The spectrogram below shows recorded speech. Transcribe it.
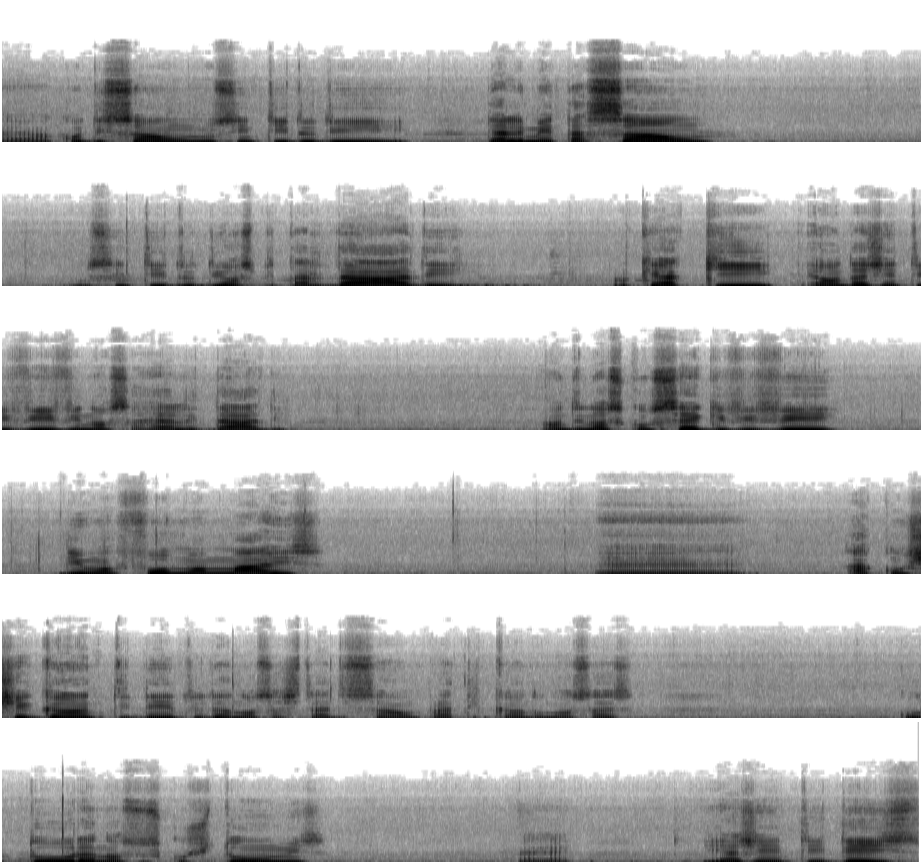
É uma condição no sentido de, de alimentação, no sentido de hospitalidade, porque aqui é onde a gente vive nossa realidade, onde nós conseguimos viver de uma forma mais é, aconchegante dentro da nossa tradição, praticando nossas cultura, nossos costumes. Né? E a gente, desde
